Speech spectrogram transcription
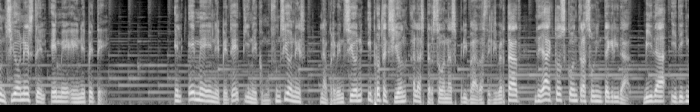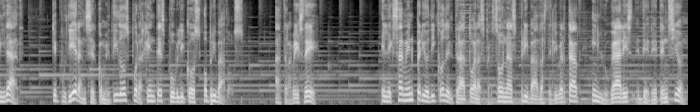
Funciones del MNPT. El MNPT tiene como funciones la prevención y protección a las personas privadas de libertad de actos contra su integridad, vida y dignidad, que pudieran ser cometidos por agentes públicos o privados, a través de el examen periódico del trato a las personas privadas de libertad en lugares de detención,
